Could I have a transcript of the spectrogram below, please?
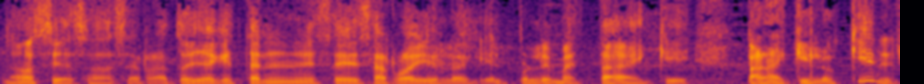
No, sí, eso hace rato ya que están en ese desarrollo. El problema está en que para qué lo quieren.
